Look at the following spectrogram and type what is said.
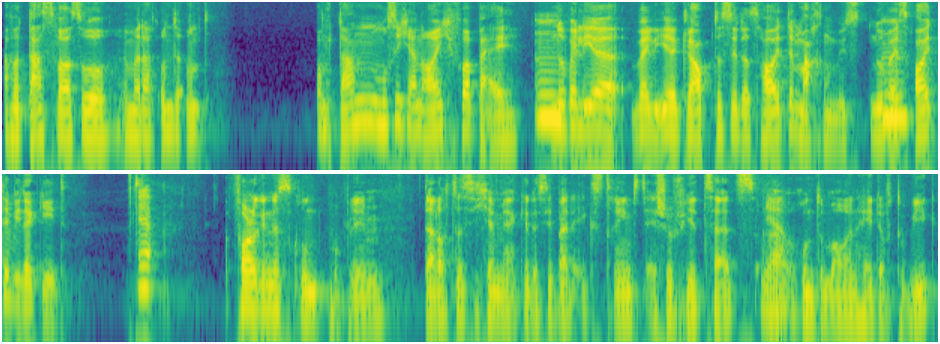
aber das war so, wenn man dachte, und, und und dann muss ich an euch vorbei. Mhm. Nur weil ihr, weil ihr glaubt, dass ihr das heute machen müsst. Nur weil es heute wieder geht. Ja. Folgendes Grundproblem. Dadurch, dass ich ja merke, dass ihr beide extremst echauffiert seid, Ja. äh, rund um euren Hate of the Week,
